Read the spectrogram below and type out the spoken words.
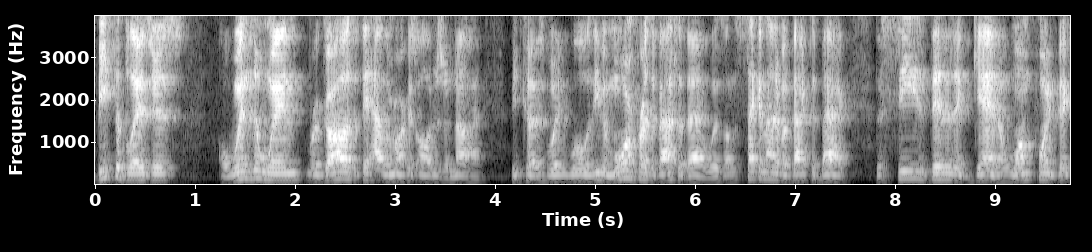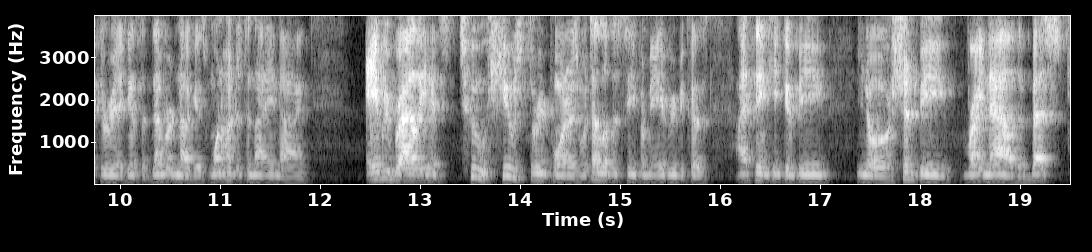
Beat the Blazers. A win's a win, regardless if they had Lamarcus Aldridge or not. Because what, what was even more impressive after that was on the second night of a back-to-back, the C's did it again, a one-point victory against the Denver Nuggets, 100 to 99. Avery Bradley hits two huge three-pointers, which I love to see from Avery because I think he could be, you know, or should be right now the best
